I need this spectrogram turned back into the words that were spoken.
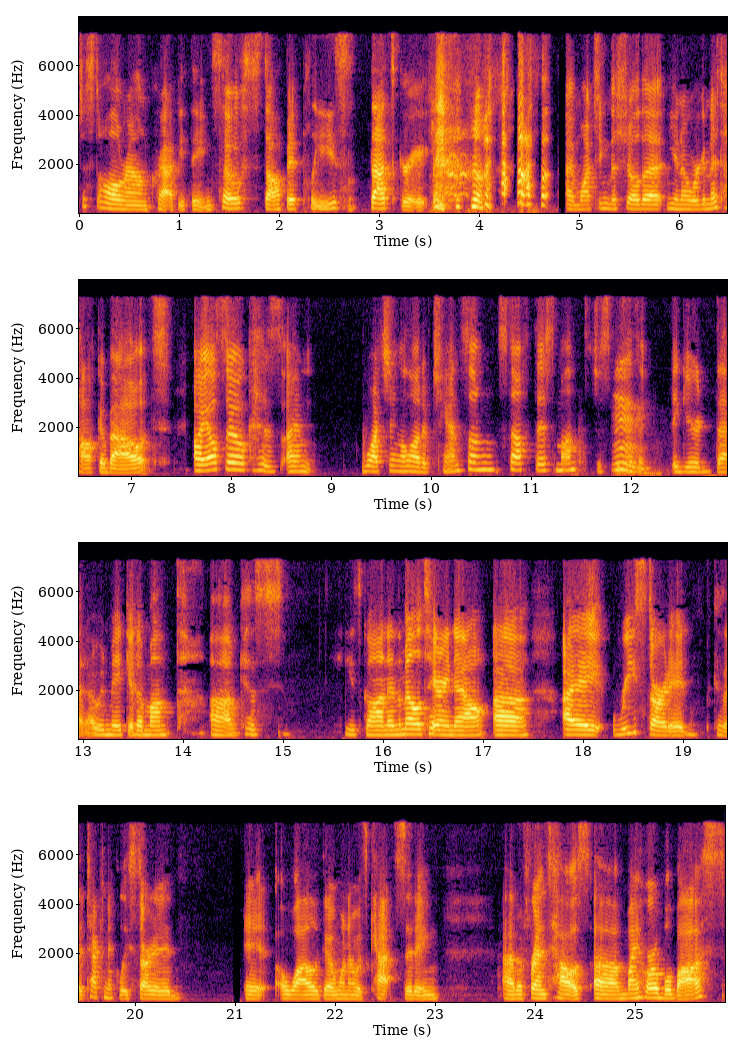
just all around crappy thing. So stop it, please. That's great. I'm watching the show that you know we're gonna talk about. I also because I'm watching a lot of Chansung stuff this month, just because hmm. I figured that I would make it a month uh, because he's gone in the military now. Uh, I restarted because I technically started it a while ago when I was cat sitting at a friend's house. Uh, My Horrible Boss.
